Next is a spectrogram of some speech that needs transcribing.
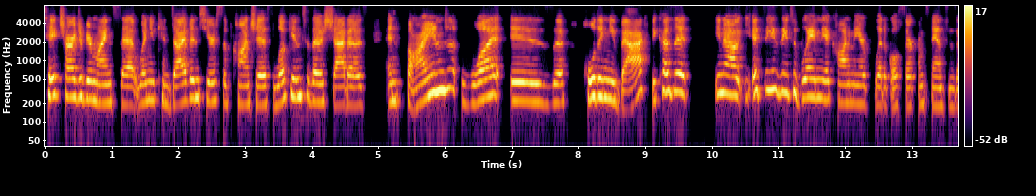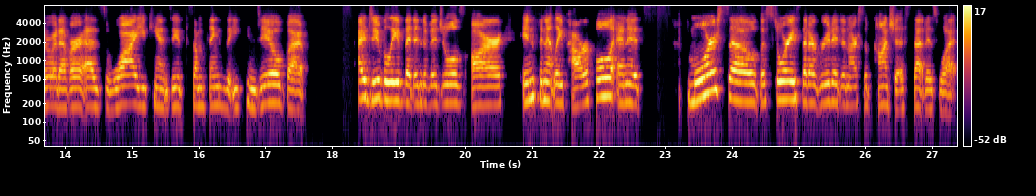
take charge of your mindset, when you can dive into your subconscious, look into those shadows, and find what is holding you back because it you know, it's easy to blame the economy or political circumstances or whatever as why you can't do some things that you can do. But I do believe that individuals are infinitely powerful and it's more so the stories that are rooted in our subconscious that is what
